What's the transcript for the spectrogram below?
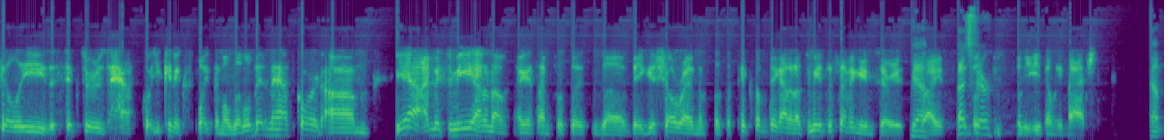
Philly, the Sixers half court. You can exploit them a little bit in the half court. Um, yeah, I mean, to me, I don't know. I guess I'm supposed to. This is a Vegas show, right? I'm supposed to pick something. I don't know. To me, it's a seven game series, yeah, right? That's fair. Really evenly matched. Yep.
